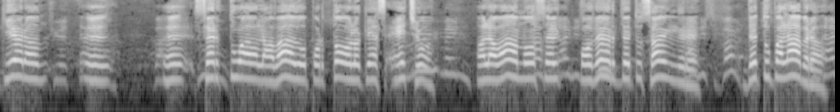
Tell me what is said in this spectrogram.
Quieran eh, eh, ser tú alabado por todo lo que has hecho. Alabamos el poder de tu sangre, de tu palabra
